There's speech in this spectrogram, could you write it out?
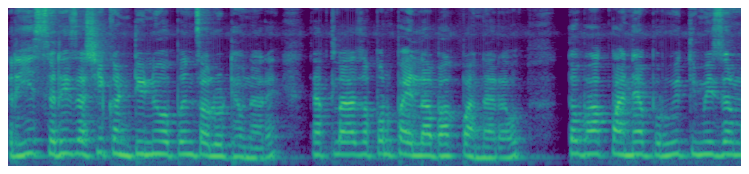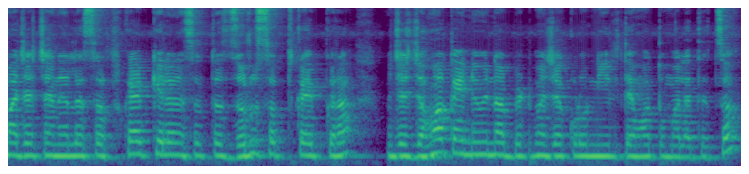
तर ही सिरीज अशी कंटिन्यू आपण चालू ठेवणार आहे. त्यातला आज आपण पहिला भाग पाहणार आहोत. तो भाग पाहण्यापूर्वी तुम्ही जर माझ्या चॅनलला सबस्क्राईब केलं नसेल तर जरूर सबस्क्राईब करा. म्हणजे जेव्हा काही नवीन अपडेट माझ्याकडून येईल तेव्हा तुम्हाला त्याचं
